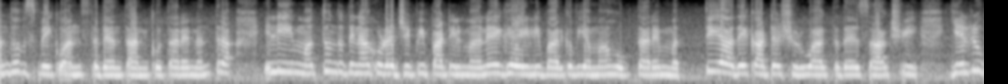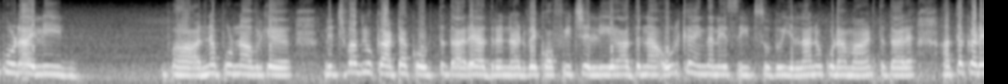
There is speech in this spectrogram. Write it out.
ಅನುಭವಿಸ್ಬೇಕು ಅನಿಸ್ತದೆ ಅಂತ ಅನ್ಕೋತಾರೆ. ನಂತರ ಇಲ್ಲಿ ಮತ್ತೊಂದು ದಿನ ಕೂಡ ಜಿ ಪಿ ಪಾಟೀಲ್ ಮನೆಗೆ ಇಲ್ಲಿ ಭಾರ್ಗವಿ ಅಮ್ಮ ಹೋಗ್ತಾರೆ. ಮತ್ತೆ ಅದೇ ಕಾಟ ಶುರುವಾಗ್ತದೆ. ಸಾಕ್ಷಿ ಎಲ್ಲರೂ ಕೂಡ ಇಲ್ಲಿ ಅನ್ನಪೂರ್ಣ ಅವ್ರಿಗೆ ನಿಜವಾಗ್ಲೂ ಕಾಟ ಕೊಡ್ತಿದ್ದಾರೆ. ಅದರ ನಡುವೆ ಕಾಫಿ ಚೆಲ್ಲಿ ಅದನ್ನು ಅವ್ರ ಕೈಯಿಂದನೇ ಸೀಡ್ಸೋದು ಎಲ್ಲನೂ ಕೂಡ ಮಾಡ್ತಿದ್ದಾರೆ. ಅತ್ತ ಕಡೆ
